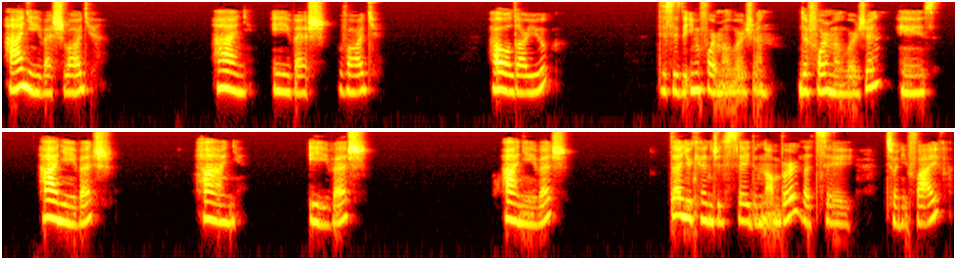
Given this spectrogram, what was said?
Hány éves vagy? Hány éves vagy? How old are you? This is the informal version. The formal version is hány éves? Hány éves? Hány éves? Then you can just say the number, let's say 25,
